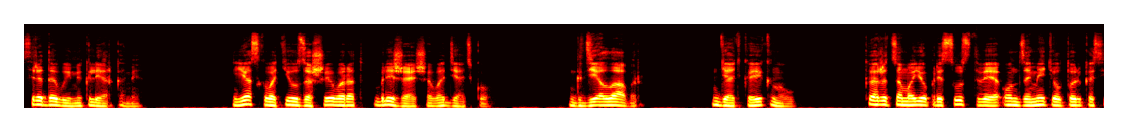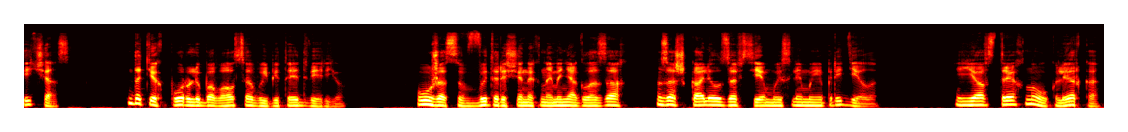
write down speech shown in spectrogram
с рядовыми клерками. Я схватил за шиворот ближайшего дядьку. «Где лавр?» Дядька икнул. Кажется, мое присутствие он заметил только сейчас. До тех пор любовался выбитой дверью. Ужас в вытаращенных на меня глазах зашкалил за все мыслимые пределы. Я встряхнул клерка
